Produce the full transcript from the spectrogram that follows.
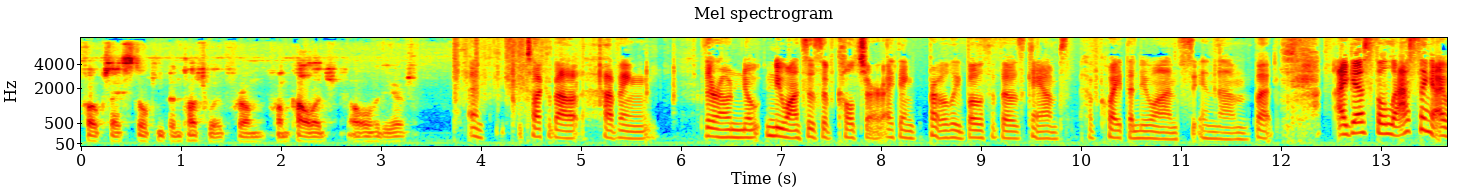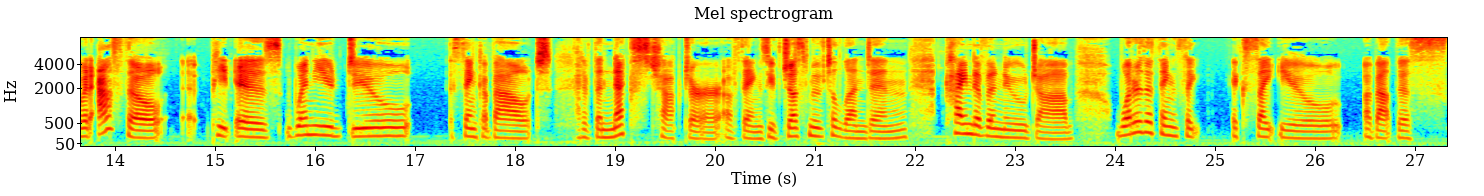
folks I still keep in touch with from, from college over the years. And talk about having their own nu- nuances of culture. I think probably both of those camps have quite the nuance in them. But I guess the last thing I would ask, though, uh, Pete, is when you do think about kind of the next chapter of things. You've just moved to London, kind of a new job. What are the things that excite you about this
